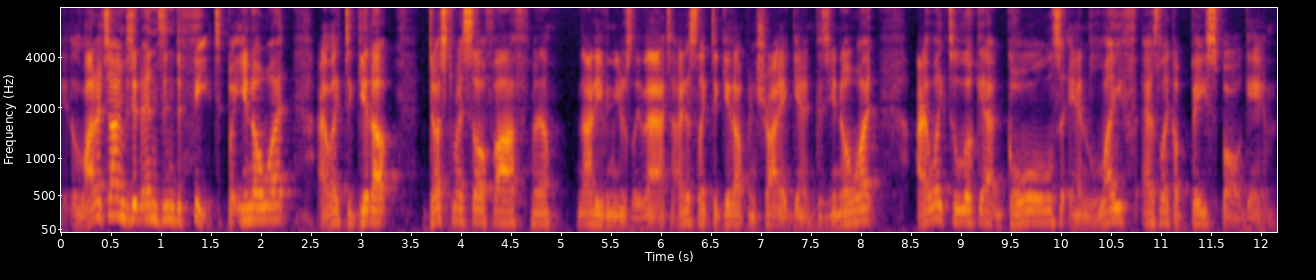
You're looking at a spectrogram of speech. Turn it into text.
a lot of times it ends in defeat. But you know what? I like to get up, dust myself off. Well, not even usually that. I just like to get up and try again. Because you know what? I like to look at goals and life as like a baseball game.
